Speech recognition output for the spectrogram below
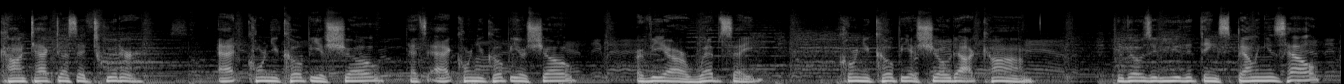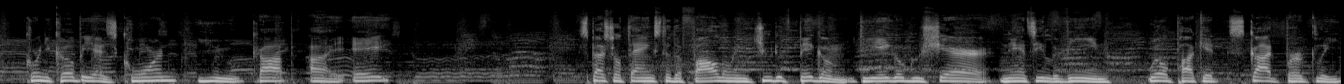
contact us at Twitter at Cornucopia Show. That's at Cornucopia Show, or via our website, cornucopiashow.com. For those of you that think spelling is hell, cornucopia is corn, U, cop, I, A. Special thanks to the following Judith Bigham, Diego Goucher, Nancy Levine, Will Puckett, Scott Berkeley,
